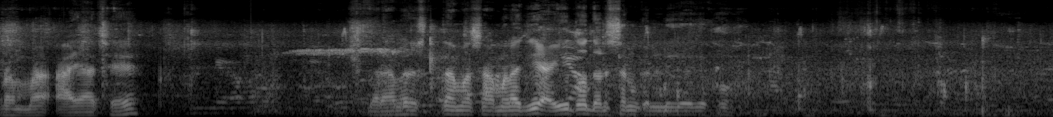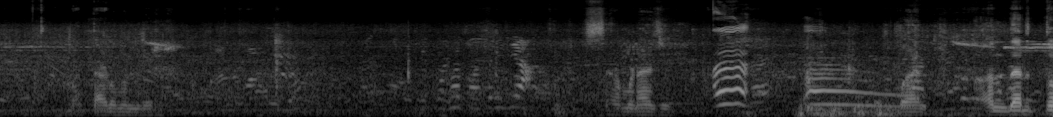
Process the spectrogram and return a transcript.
બ્રહ્મા આવ્યા છે. બરાબર રસ્તામાં શામળાજી આવ્યું તો દર્શન કરી લઈએ દેખો માતાડું મંદિર. શામળાજી. અંદર તો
